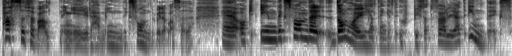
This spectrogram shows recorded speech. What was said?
passiv förvaltning är ju det här med indexfonder vill jag bara säga. Eh, och indexfonder de har ju helt enkelt i uppgift att följa ett index.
